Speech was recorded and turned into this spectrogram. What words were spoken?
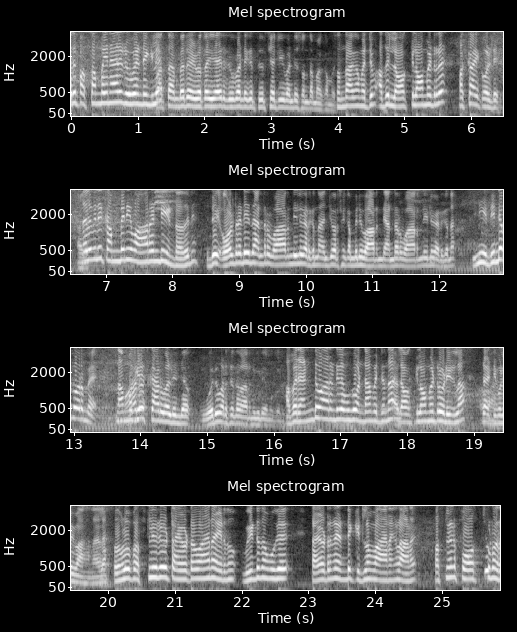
ഒരു പത്തൊമ്പതിനായിരം രൂപ ഉണ്ടെങ്കിൽ പത്ത് അമ്പത് എഴുപത്തി അയ്യായിരം രൂപ ഉണ്ടെങ്കിൽ തീർച്ചയായിട്ടും ഈ വണ്ടി സ്വന്തമാക്കാൻ പറ്റും. സ്വന്തമാക്കാൻ പറ്റും. അത് ലോ കിലോമീറ്റർ പക്കായി ക്വാളിറ്റി നിലവിൽ കമ്പനി വാറണ്ടി ഉണ്ടോ അതിന്? ഇത് ഓൾറെഡി ഇത് അണ്ടർ വാറണ്ടിയിൽ കിടക്കുന്ന അഞ്ചു വർഷം കമ്പനി വാറണ്ടി അണ്ടർ വാറണ്ടിയിൽ കിടക്കുന്ന ഇനി ഇതിന്റെ പുറമെ നമുക്ക് കാർ വേൾഡിന്റെ ഒരു വർഷത്തെ വാറണ്ടി കൂടി നമുക്ക് അപ്പൊ രണ്ട് വാറണ്ടി നമുക്ക് കൊണ്ടാൻ പറ്റുന്ന ലോ കിലോമീറ്റർ ഓടിയിട്ടുള്ള ഒരു അടിപൊളി വാഹനം അല്ലെ? അപ്പൊ നമ്മൾ ഫസ്റ്റിൽ ഒരു ടയോട്ട വാഹനമായിരുന്നു. വീണ്ടും നമുക്ക് ടയോട്ടന്റെ രണ്ട് കിട്ടുന്ന വാഹനങ്ങളാണ്. ഫസ്റ്റിലാണ് ഫോർച്യൂണർ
